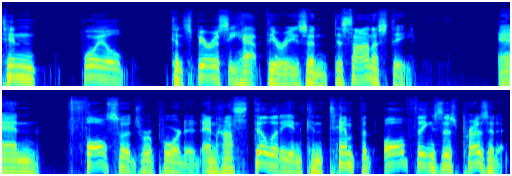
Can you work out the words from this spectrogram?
tinfoil conspiracy hat theories and dishonesty and falsehoods reported and hostility and contempt for all things this president.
